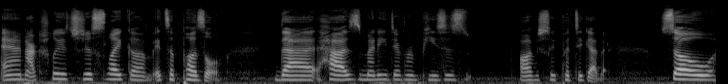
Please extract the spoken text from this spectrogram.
and actually it's just like um it's a puzzle that has many different pieces obviously put together so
